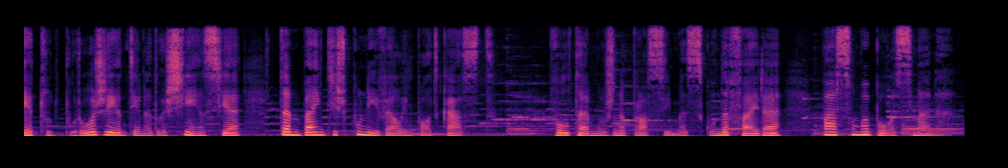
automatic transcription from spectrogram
É tudo por hoje em Antena 2 Ciência, também disponível em podcast. Voltamos na próxima segunda-feira. Passe uma boa semana.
